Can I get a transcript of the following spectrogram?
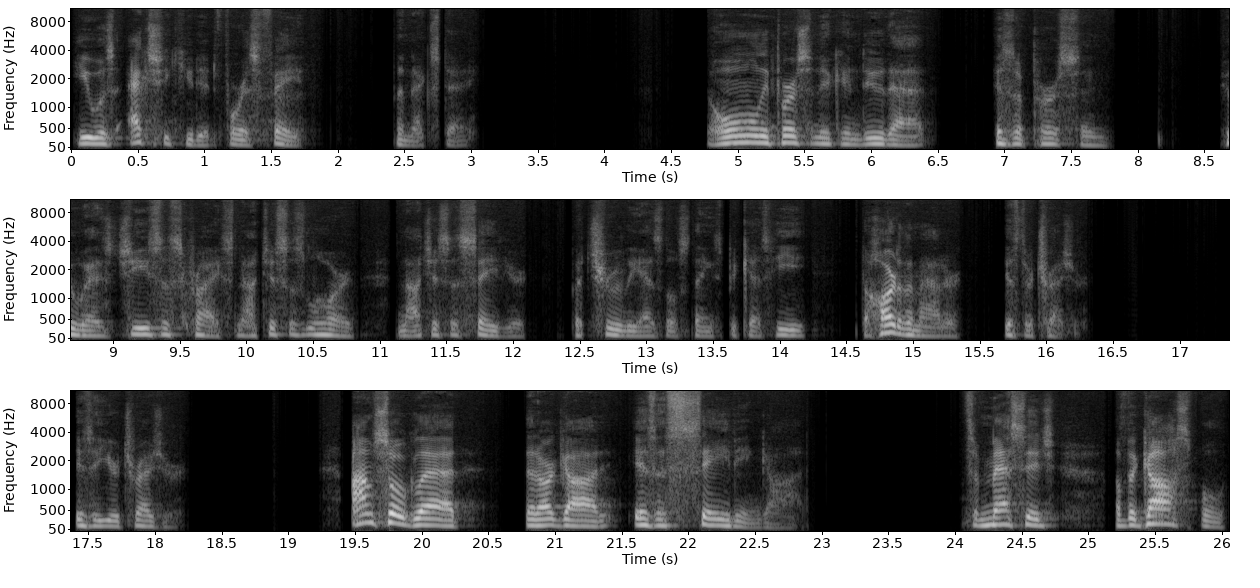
He was executed for his faith the next day. The only person who can do that is a person who has Jesus Christ, not just as Lord, not just as Savior, but truly as those things because he, the heart of the matter, is their treasure. Is it your treasure? I'm so glad that our God is a saving God. It's a message of the gospel.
